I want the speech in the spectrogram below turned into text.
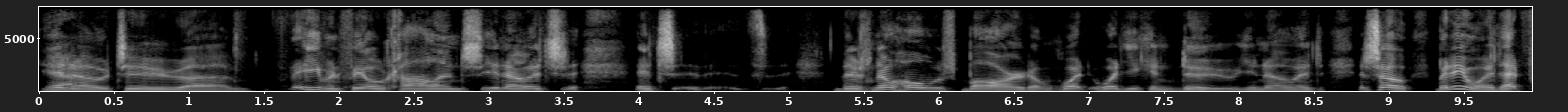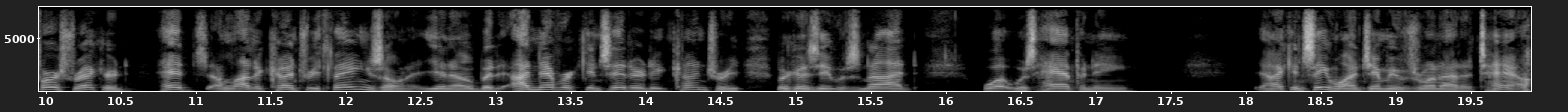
Yeah. You know, to um, even Phil Collins. You know, it's, it's it's there's no holes barred on what what you can do. You know, and, and so but anyway, that first record had a lot of country things on it. You know, but I never considered it country because it was not what was happening. I can see why Jimmy was run out of town.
